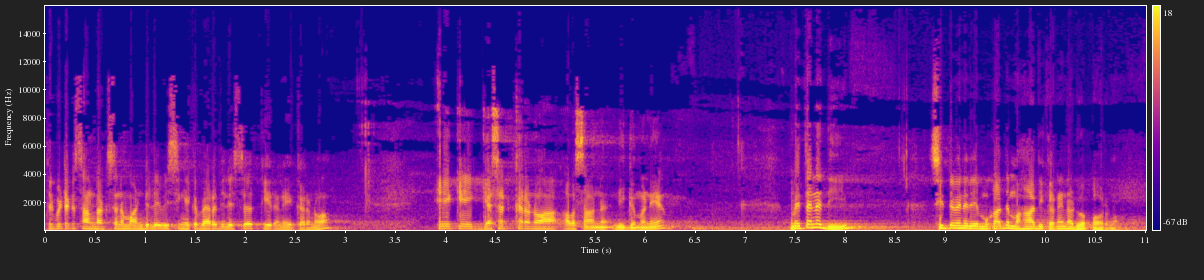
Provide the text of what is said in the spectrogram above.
ත්‍රිපිටක සංරක්ෂණ මණ්ඩලය විසින් ඒක වැරදි ලෙස තීරණය කරනවා. ඒකේ ගැසට් කරනවා අවසාන නිගමනය. මෙතනදී සිද්ධ වෙන දේ මොකද්ද? මහාධිකරණයේ නඩුව පවරනවා.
